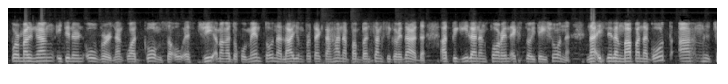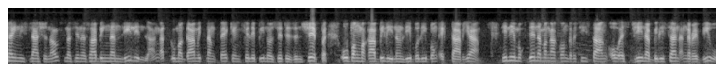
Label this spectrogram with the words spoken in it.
Formal ngang itinurn over ng Quadcom sa OSG ang mga dokumento na layong protektahan ang pambansang seguridad at pigilan ang foreign exploitation. Nais nilang mapanagot ang Chinese nationals na sinasabing nanlilin lang at gumagamit ng peking Filipino citizenship upang makabili ng libo-libong ektarya. Hinimok din ng mga kongresista ang OSG na bilisan ang review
